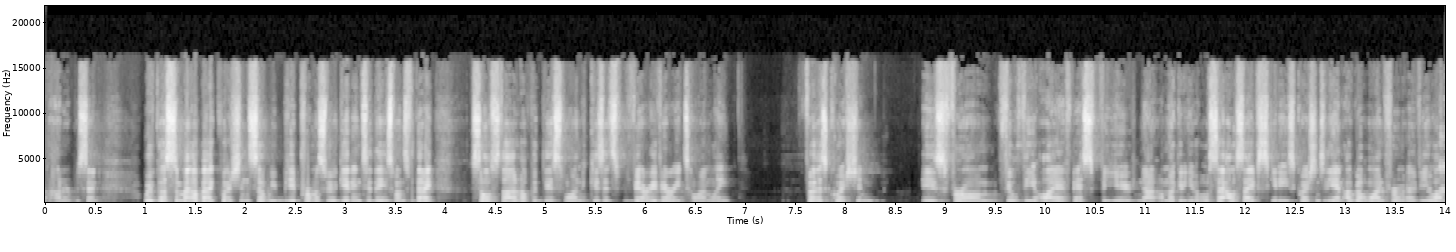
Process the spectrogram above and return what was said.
100%. We've got some mailbag questions. So we did promise we would get into these ones for today. So I'll start it off with this one because it's very, very timely. First question is from Filthy IFS for you. No, I'm not going to give it. We'll say, I'll save Skitty's question to the end. I've got one from a viewer,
